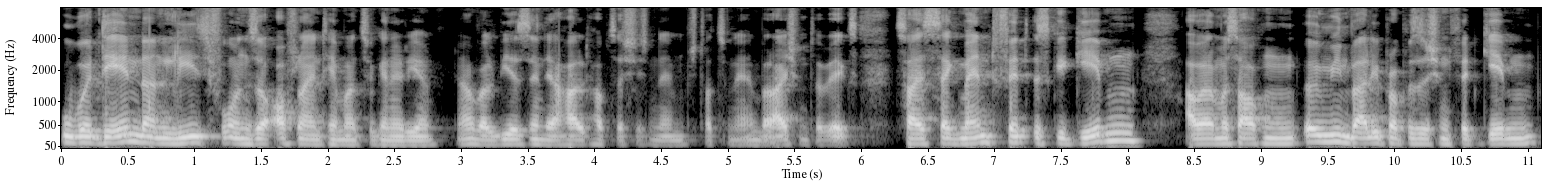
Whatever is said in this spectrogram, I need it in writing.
über den dann Leads für unser Offline-Thema zu generieren. Ja, weil wir sind ja halt hauptsächlich in dem stationären Bereich unterwegs. Das heißt, Segment-Fit ist gegeben, aber da muss auch ein, irgendwie ein Value Proposition-Fit geben.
